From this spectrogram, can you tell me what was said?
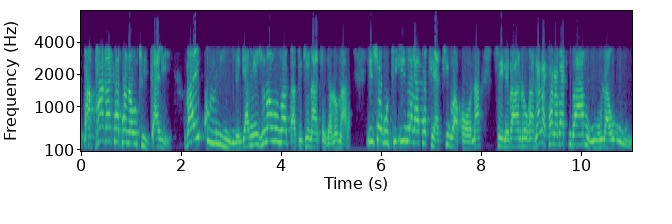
ngaphakathi apha na uthi uyiqalile bayikhulumile. Ngiyamizwa unomuntu wadade uthi natsho njalo mara isho ukuthi ina lapha khe yathintwa khona sele bantu kazangathana bathi bamhula ubuye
